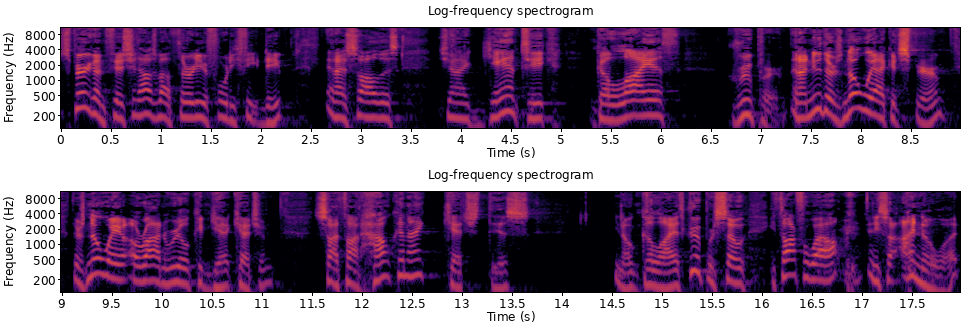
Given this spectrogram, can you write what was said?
spear gun fishing. I was about 30 or 40 feet deep, and I saw this gigantic Goliath grouper. And I knew there's no way I could spear him. There's no way a rod and reel could get, catch him. So I thought, how can I catch this, you know, Goliath grouper? So he thought for a while, and he said, I know what.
